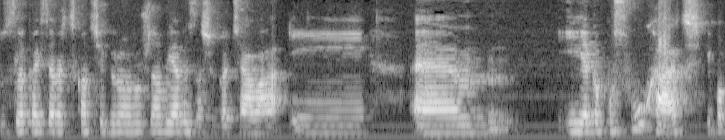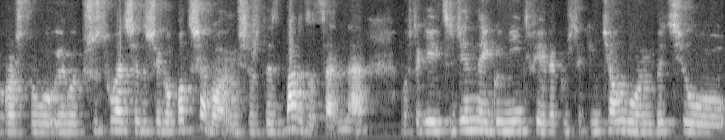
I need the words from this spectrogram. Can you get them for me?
zlokalizować, skąd się biorą różne objawy z naszego ciała i um, i jego posłuchać i po prostu jakby przysłuchać się też jego potrzebom. Myślę, że to jest bardzo cenne, bo w takiej codziennej gonitwie, w jakimś takim ciągłym byciu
